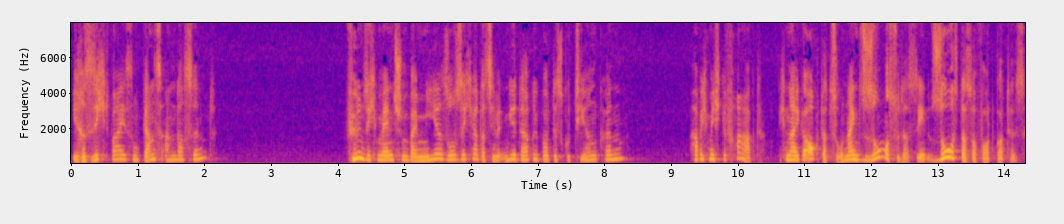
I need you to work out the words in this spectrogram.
ihre Sichtweisen ganz anders sind? Fühlen sich Menschen bei mir so sicher, dass sie mit mir darüber diskutieren können? Habe ich mich gefragt. Ich neige auch dazu. Nein, so musst du das sehen. So ist das Wort Gottes.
